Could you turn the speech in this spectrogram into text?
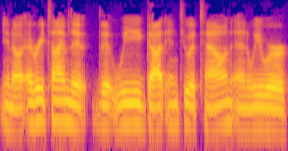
You know, every time that that we got into a town and we were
